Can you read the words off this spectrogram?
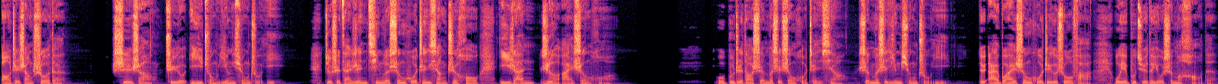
报纸上说的，世上只有一种英雄主义，就是在认清了生活真相之后，依然热爱生活。我不知道什么是生活真相，什么是英雄主义。对爱不爱生活这个说法，我也不觉得有什么好的。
